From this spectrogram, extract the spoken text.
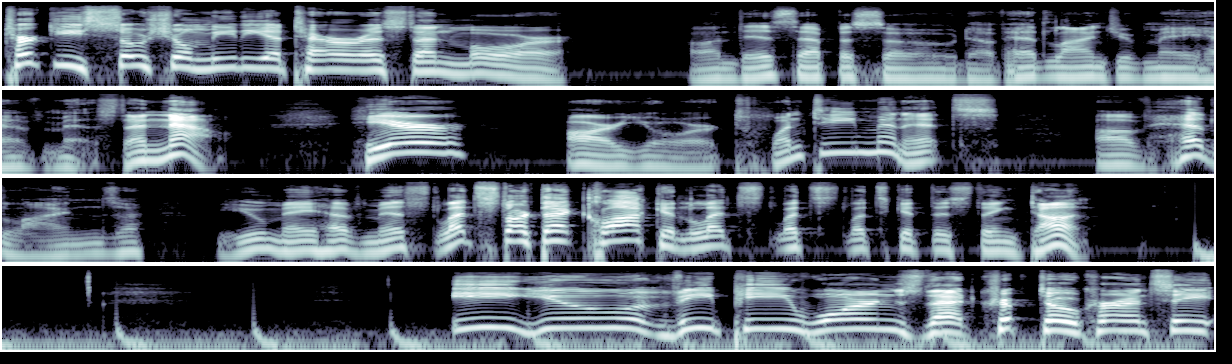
Turkey's social media terrorist, and more on this episode of Headlines You May Have Missed. And now, here are your 20 minutes of headlines you may have missed. Let's start that clock and let's let's let's get this thing done. EU VP warns that cryptocurrency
